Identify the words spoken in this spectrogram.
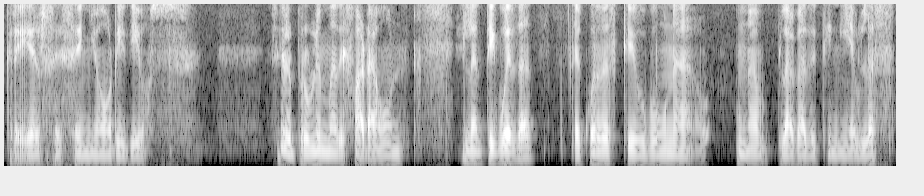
Creerse Señor y Dios. Ese era el problema de Faraón. En la antigüedad, ¿te acuerdas que hubo una, una plaga de tinieblas?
